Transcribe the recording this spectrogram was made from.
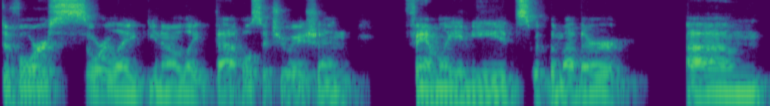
divorce or like, you know, like that whole situation, family needs with the mother, um,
